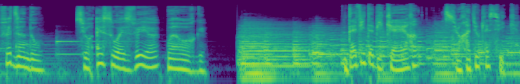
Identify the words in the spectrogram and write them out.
faites un don sur sosve.org. David Abiker sur Radio Classique.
